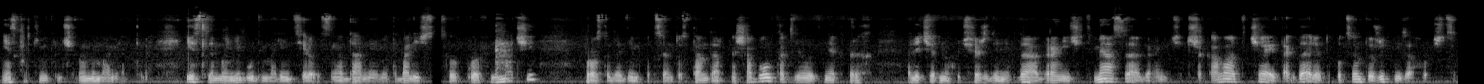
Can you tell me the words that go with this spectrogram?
несколькими ключевыми моментами. Если мы не будем ориентироваться на данные метаболического профиля мочи, просто дадим пациенту стандартный шаблон, как делают в некоторых лечебных учреждениях, да, ограничить мясо, ограничить шоколад, чай и так далее, то пациенту жить не захочется.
